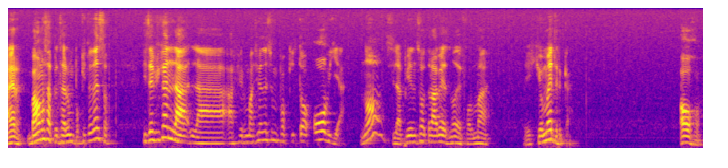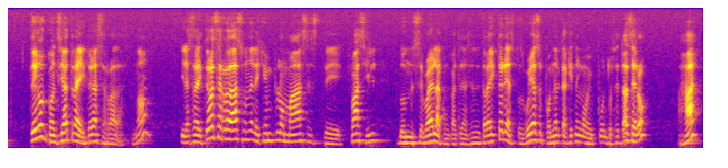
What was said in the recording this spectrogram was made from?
A ver, vamos a pensar un poquito en eso. Si se fijan, la, afirmación es un poquito obvia, ¿no? Si la pienso otra vez, ¿no? De forma eh, geométrica. Ojo, tengo que considerar trayectorias cerradas, ¿no? Y las trayectorias cerradas son el ejemplo más este, fácil donde se vale la concatenación de trayectorias. Entonces voy a suponer que aquí tengo mi punto Z0. Ajá.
